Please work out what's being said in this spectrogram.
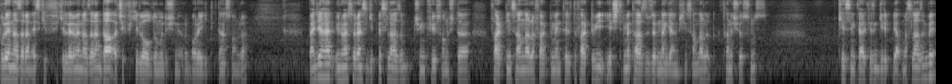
buraya nazaran, eski fikirlerime nazaran daha açık fikirli olduğumu düşünüyorum oraya gittikten sonra. Bence her üniversite öğrencisi gitmesi lazım. Çünkü sonuçta farklı insanlarla, farklı mentalite, farklı bir yetiştirme tarzı üzerinden gelmiş insanlarla tanışıyorsunuz. Kesinlikle herkesin girip yapması lazım ve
